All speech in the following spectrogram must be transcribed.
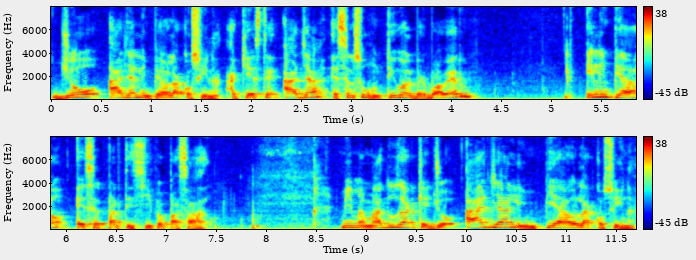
yo haya limpiado la cocina. Aquí este haya es el subjuntivo del verbo haber y limpiado es el participio pasado. Mi mamá duda que yo haya limpiado la cocina.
